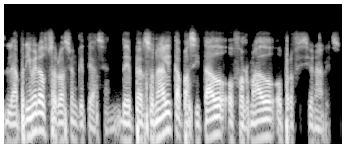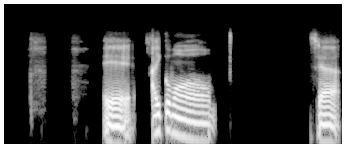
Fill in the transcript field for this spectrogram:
La primera observación que te hacen, de personal capacitado o formado o profesionales. Eh, hay como, o sea,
